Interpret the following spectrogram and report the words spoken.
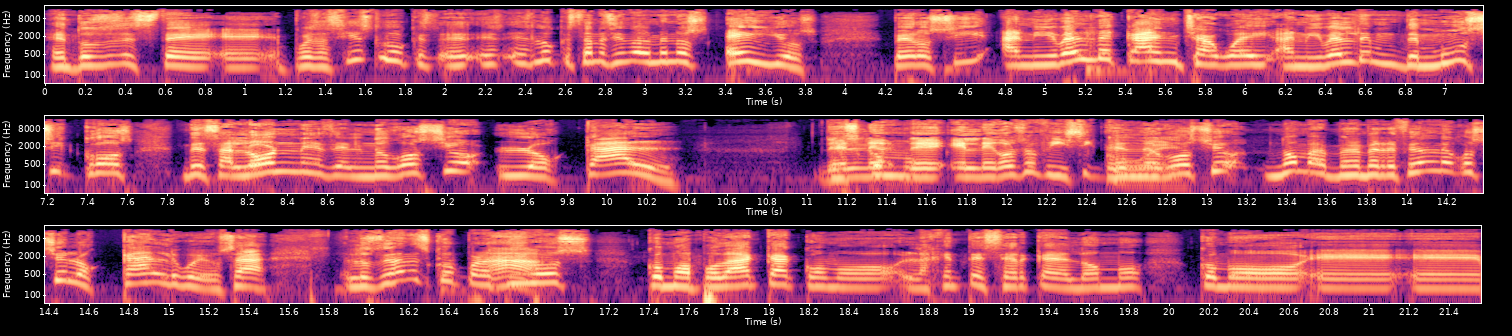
Entonces, este, eh, pues así es lo que es, es lo que están haciendo al menos ellos. Pero sí, a nivel de cancha, güey, a nivel de, de músicos, de salones, del negocio local. Del ne- de- el negocio físico, el güey. negocio, no, me, me refiero al negocio local, güey. O sea, los grandes corporativos como Apodaca, como la gente cerca del domo, como eh, eh,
